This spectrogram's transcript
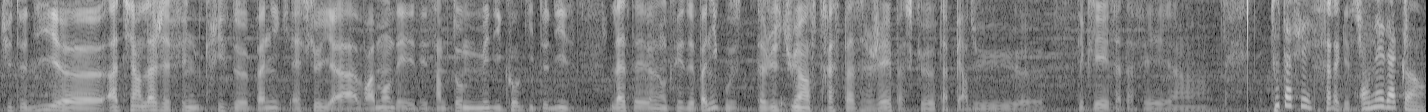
tu te dis euh, Ah, tiens, là j'ai fait une crise de panique. Est-ce qu'il y a vraiment des, des symptômes médicaux qui te disent Là, t'es en crise de panique ou t'as juste eu un stress passager parce que t'as perdu euh, tes clés et ça t'a fait. un- tout à fait. C'est ça la question. On est d'accord.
